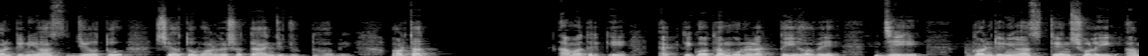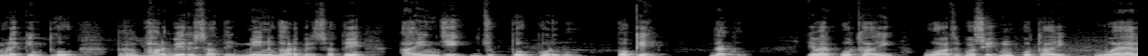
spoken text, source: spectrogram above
কন্টিনিউয়াস যেহেতু, সেহেতু ভার্বের সাথে আইনজি যুক্ত হবে। অর্থাৎ আমাদেরকে একটি কথা মনে রাখতেই হবে যে কন্টিনিউয়াস টেন্স হলেই আমরা কিন্তু ভার্বের সাথে মেন ভার্বের সাথে আইনজি যুক্ত করব। ওকে দেখো এবার কোথায় ওয়াজ বসে এবং কোথায় ওয়্যার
